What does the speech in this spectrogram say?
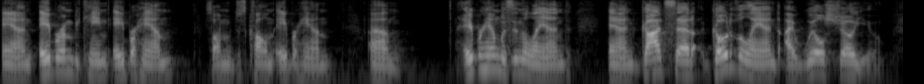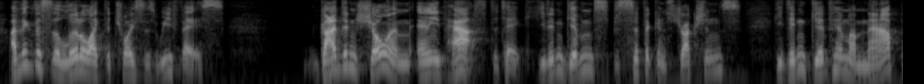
and Abram became Abraham. So I'm just call him Abraham. Um, Abraham was in the land, and God said, Go to the land I will show you. I think this is a little like the choices we face. God didn't show him any path to take. He didn't give him specific instructions. He didn't give him a map.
